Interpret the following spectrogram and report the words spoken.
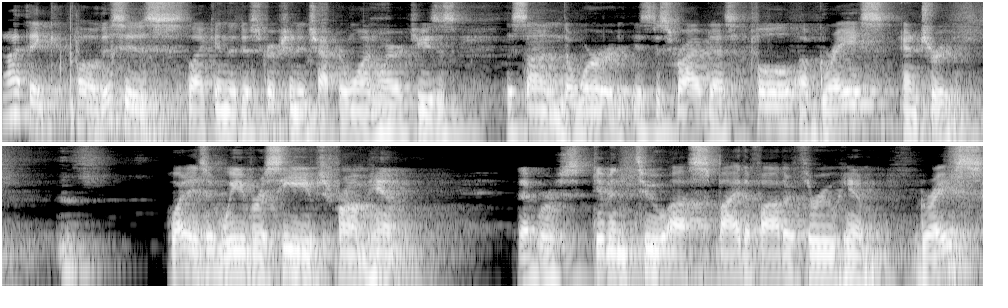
And I think, oh, this is like in the description in chapter 1 where Jesus, the Son, the Word, is described as full of grace and truth. What is it we've received from Him that was given to us by the Father through Him? Grace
